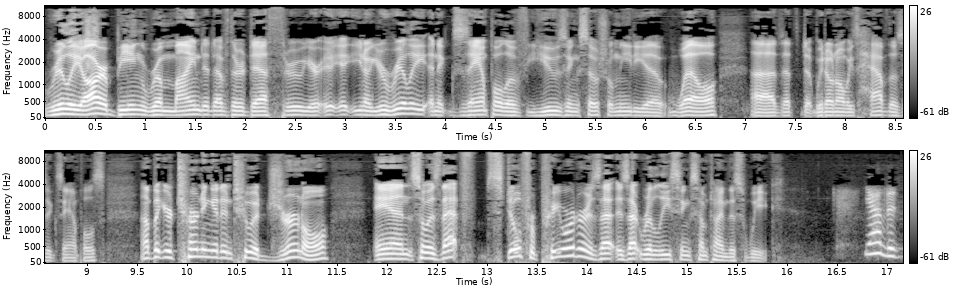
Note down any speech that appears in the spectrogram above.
really are being reminded of their death through your. You know, you're really an example of using social media well. Uh, that, that we don't always have those examples, uh, but you're turning it into a journal. And so, is that still for pre-order? Is that is that releasing sometime this week? Yeah, the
